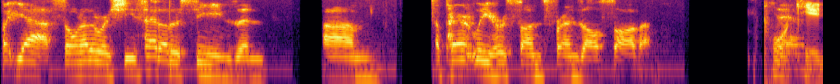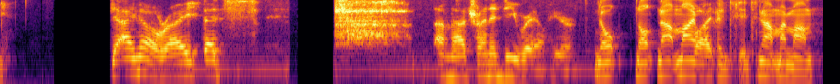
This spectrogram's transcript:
but yeah. So in other words, she's had other scenes, and um, apparently her son's friends all saw them. Poor Yeah. kid. Yeah, I know, right? That's. I'm not trying to derail here. Nope, nope, not my. But- it's it's not my mom.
